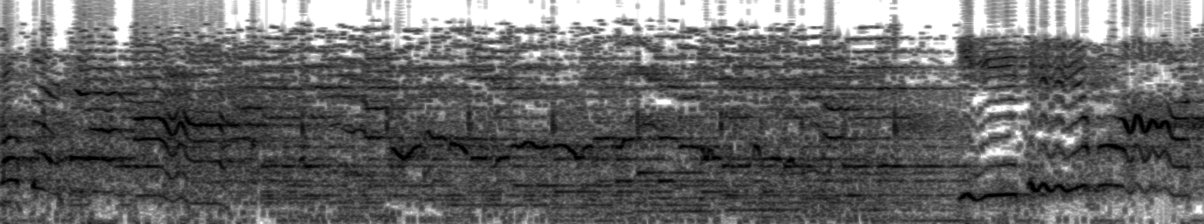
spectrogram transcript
老宋江啊？一句话说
